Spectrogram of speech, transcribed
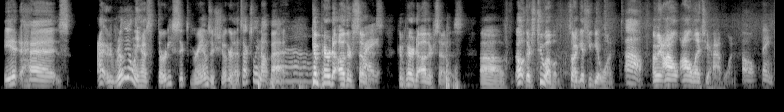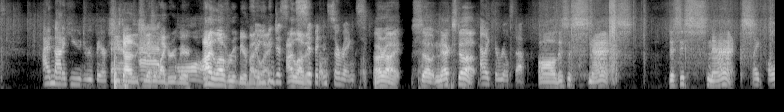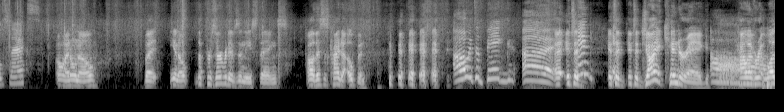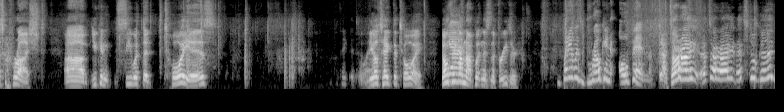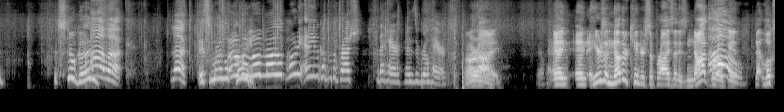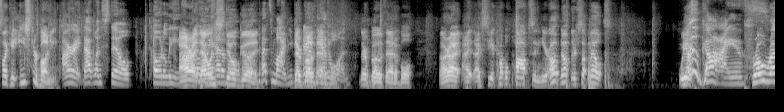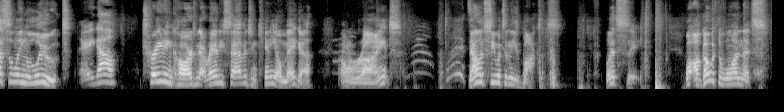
it has. I, it really only has 36 grams of sugar. That's actually not bad compared to other sodas. Right. Compared to other sodas. Uh, oh, there's two of them, so I guess you get one. oh I mean, I'll I'll let you have one. oh thanks. I'm not a huge root beer fan. She fan. does. She doesn't like root beer. all. I love root beer, by so the you way. can just I love sip it. in servings. All right. So next up, I like the real stuff, oh, this is snacks. This is snacks. like old snacks. Oh, I don't know, but you know the preservatives in these things. Oh, this is kind of open. Oh, it's a big uh. Uh, it's a Kind- it's a it's a giant Kinder egg. oh. However, it was crushed. Um, you can see what the toy is. Take the toy. You'll take the toy. Don't think I'm not putting this in the freezer. But it was broken open. That's all right. That's all right. That's still good. It's still good. Oh look, look. it's My Little Oh, Pony. little My Little Pony, and it even comes with a brush for the hair. It has the real hair. All right. Real hair. And and here's another Kinder surprise that is not broken. oh, That looks like an Easter bunny. all right, that one's still totally. All right, that totally one's still good. That's mine. You They're both the edible. other one. They're both edible. All right, I, I see a couple pops in here. Oh no, there's something else. We have You guys. pro wrestling loot There you go. trading cards. We got Randy Savage and Kenny Omega. All right. What? Now let's see what's in these boxes. Let's see. Well, I'll go with the one that's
